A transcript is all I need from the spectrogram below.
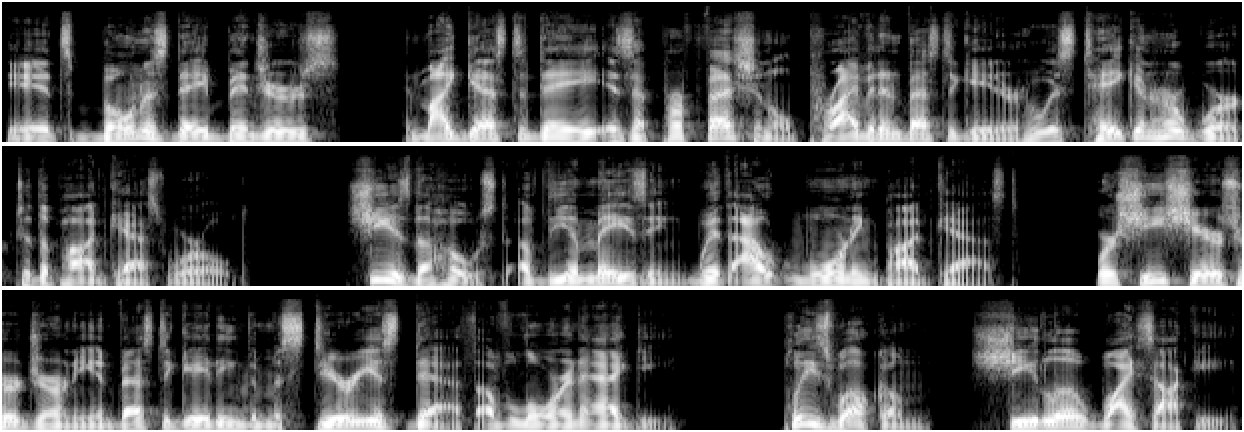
It's bonus day bingers, and my guest today is a professional private investigator who has taken her work to the podcast world. She is the host of the amazing Without Warning podcast, where she shares her journey investigating the mysterious death of Lauren Agee. Please welcome Sheila Wysocki.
